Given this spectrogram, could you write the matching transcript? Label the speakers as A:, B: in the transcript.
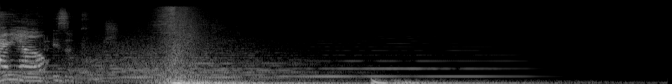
A: Daddy-O.
B: is.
